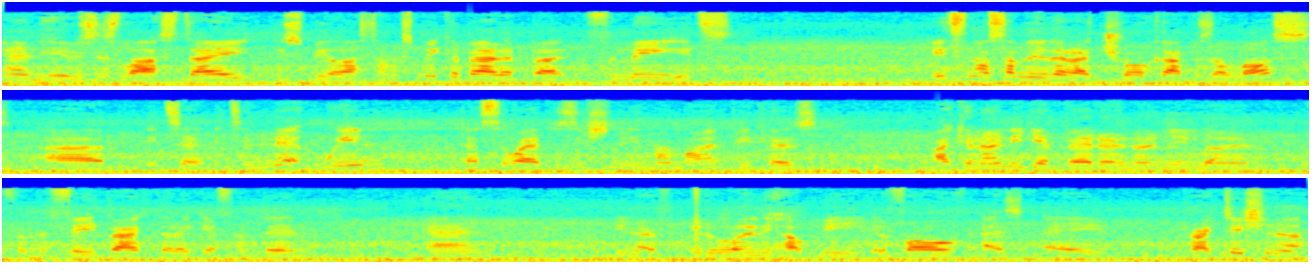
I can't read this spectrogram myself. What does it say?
and it was his last day. This will be the last time I speak about it. But for me, it's it's not something that I chalk up as a loss. Uh, it's a it's a net win. That's the way I position it in my mind because I can only get better and only learn from the feedback that I get from Ben, and you know it'll only help me evolve as a practitioner,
